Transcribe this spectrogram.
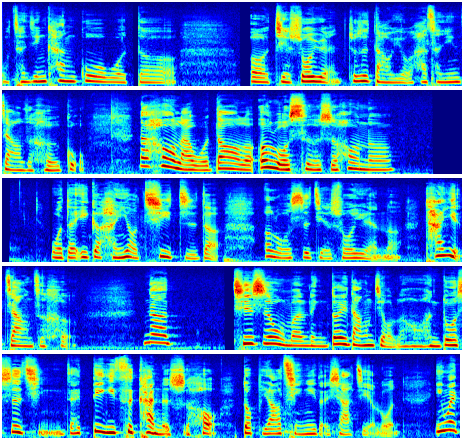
我曾经看过我的呃解说员，就是导游，他曾经这样子喝过。那后来我到了俄罗斯的时候呢？我的一个很有气质的俄罗斯解说员呢，他也这样子喝。那其实我们领队当久了哈，很多事情在第一次看的时候都不要轻易的下结论，因为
